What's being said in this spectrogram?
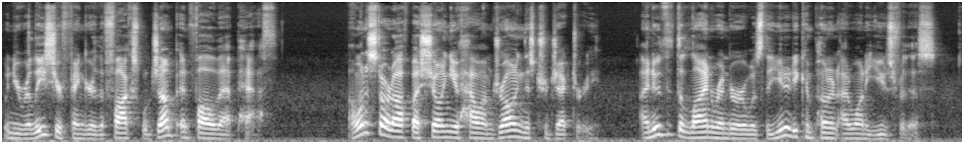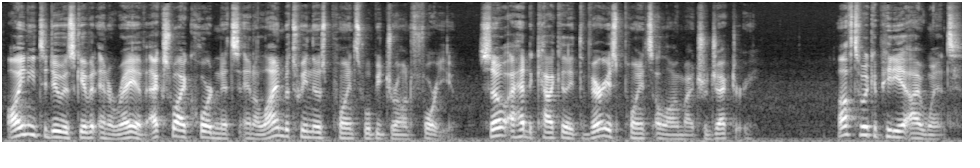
When you release your finger, the fox will jump and follow that path. I want to start off by showing you how I'm drawing this trajectory. I knew that the line renderer was the Unity component I want to use for this. All you need to do is give it an array of xy coordinates and a line between those points will be drawn for you. So I had to calculate the various points along my trajectory. Off to Wikipedia I went.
